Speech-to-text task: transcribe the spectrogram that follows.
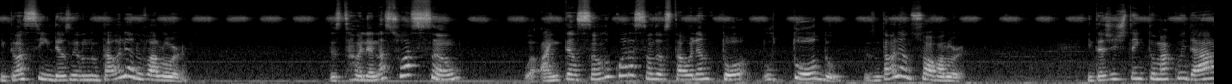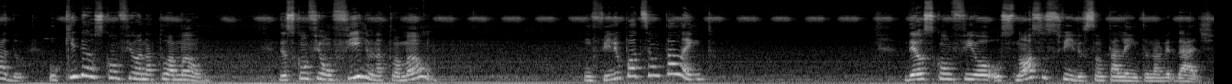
Então, assim, Deus não tá olhando o valor. Deus está olhando a sua ação, a intenção do coração. Deus está olhando to, o todo. Deus não está olhando só o valor. Então a gente tem que tomar cuidado. O que Deus confiou na tua mão? Deus confiou um filho na tua mão? Um filho pode ser um talento. Deus confiou, os nossos filhos são talento, na verdade.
